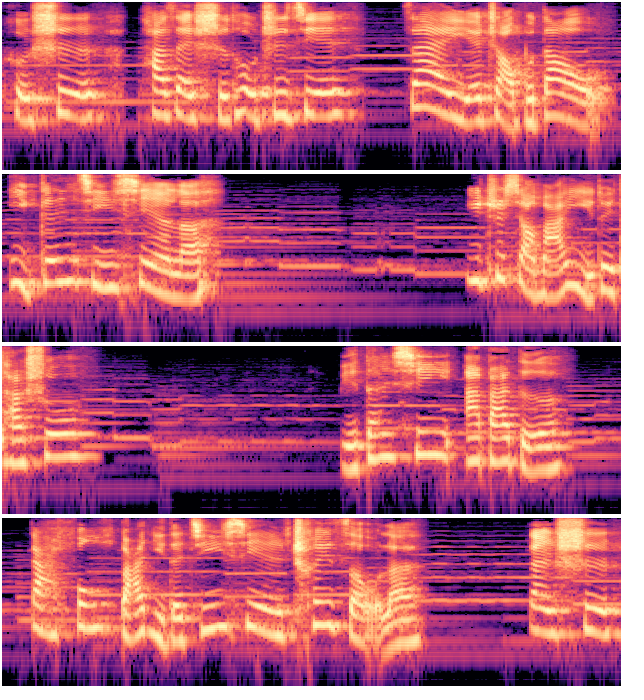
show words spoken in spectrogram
可是他在石头之间。再也找不到一根金线了。一只小蚂蚁对他说：“别担心，阿巴德，大风把你的金线吹走了，但是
